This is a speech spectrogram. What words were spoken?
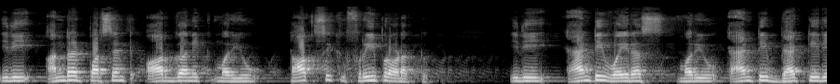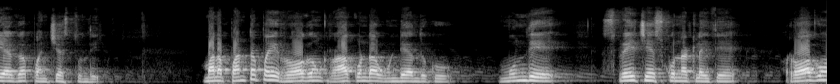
ఇది హండ్రెడ్ పర్సెంట్ ఆర్గానిక్ మరియు టాక్సిక్ ఫ్రీ ప్రోడక్ట్. ఇది యాంటీ వైరస్ మరియు యాంటీ బ్యాక్టీరియాగా పనిచేస్తుంది. మన పంటపై రోగం రాకుండా ఉండేందుకు ముందే స్ప్రే చేసుకున్నట్లయితే రోగం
